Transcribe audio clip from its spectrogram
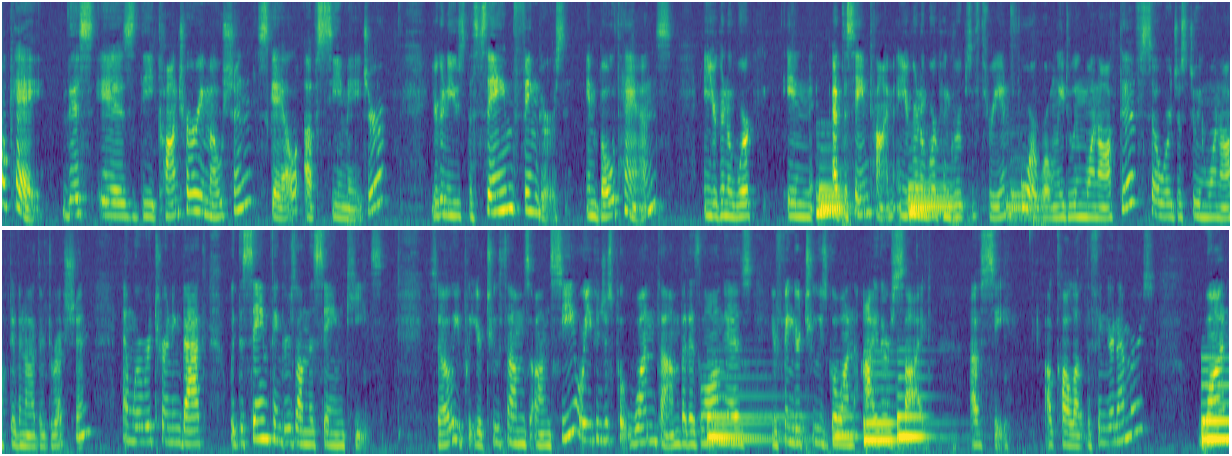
Okay, this is the contrary motion scale of C major. You're going to use the same fingers in both hands and you're going to work in at the same time and you're going to work in groups of three and four. We're only doing one octave, so we're just doing one octave in either direction and we're returning back with the same fingers on the same keys. So you put your two thumbs on C or you can just put one thumb, but as long as your finger twos go on either side of C. I'll call out the finger numbers. One,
